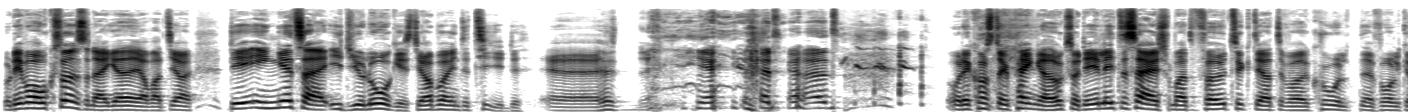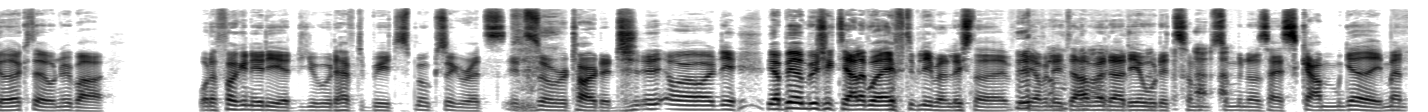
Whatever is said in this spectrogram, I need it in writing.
Och det var också en sån där grej av att jag... Det är inget så här ideologiskt, jag har bara inte tid. Eh, och det kostar ju pengar också. Det är lite så här som att förut tyckte jag att det var coolt när folk rökte och nu bara... What a fucking idiot you would have to be to smoke cigarettes. It's so retarded. och det, jag ber om ursäkt till alla våra efterblivna lyssnare. Jag vill inte använda det ordet som, som någon sån här skamgrej. Men,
